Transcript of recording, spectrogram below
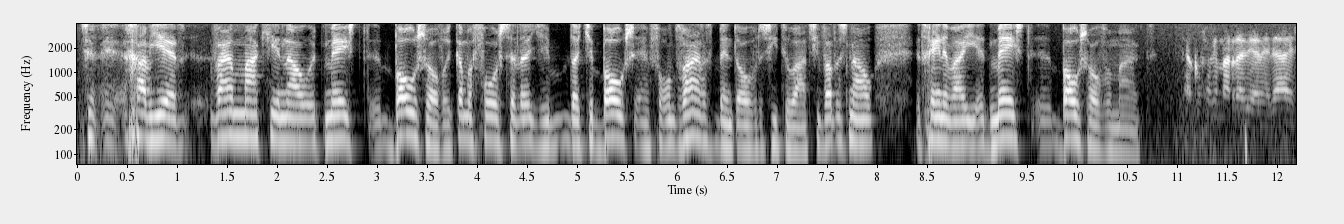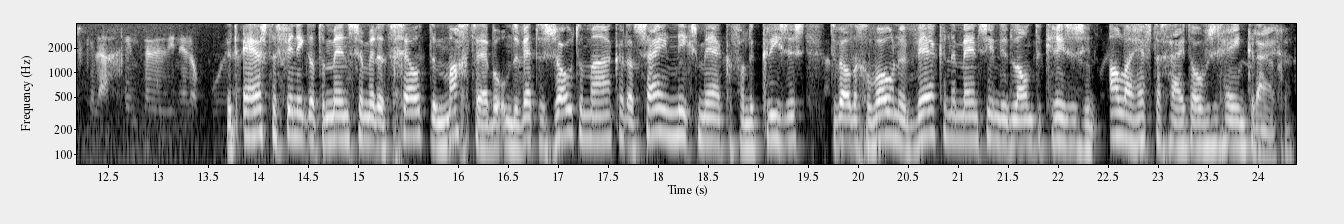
Zeg, eh, Javier, waar maak je nou het meest eh, boos over? Ik kan me voorstellen dat je, dat je boos en verontwaardigd bent over de situatie. Wat is nou hetgene waar je het meest eh, boos over maakt? Het ergste vind ik dat de mensen met het geld de macht hebben om de wetten zo te maken dat zij niks merken van de crisis, terwijl de gewone werkende mensen in dit land de crisis in alle heftigheid over zich heen krijgen.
